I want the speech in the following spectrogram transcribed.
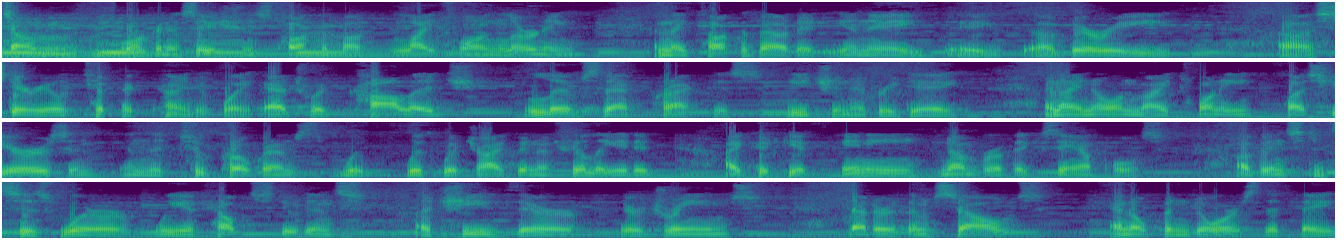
Some organizations talk about lifelong learning and they talk about it in a, a, a very uh, stereotypic kind of way. Edgewood College lives that practice each and every day. And I know in my 20 plus years in, in the two programs with, with which I've been affiliated, I could give any number of examples of instances where we have helped students achieve their, their dreams, better themselves, and open doors that they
